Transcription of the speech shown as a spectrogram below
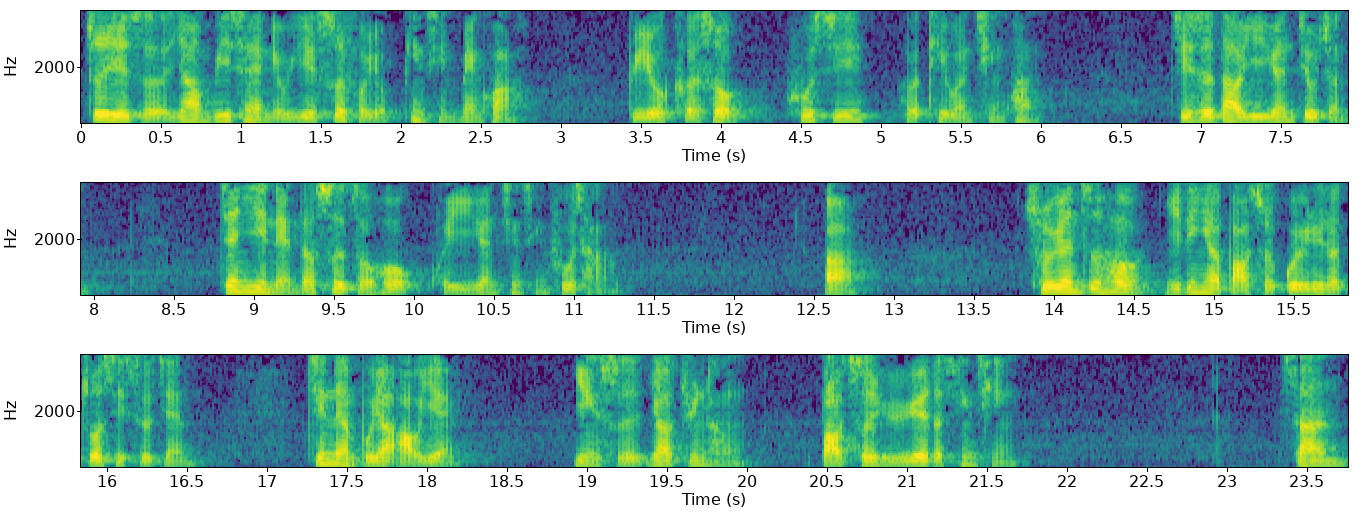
治愈者要密切留意是否有病情变化，比如咳嗽、呼吸和体温情况，及时到医院就诊。建议两到四周后回医院进行复查。二，出院之后一定要保持规律的作息时间，尽量不要熬夜，饮食要均衡，保持愉悦的心情。三，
